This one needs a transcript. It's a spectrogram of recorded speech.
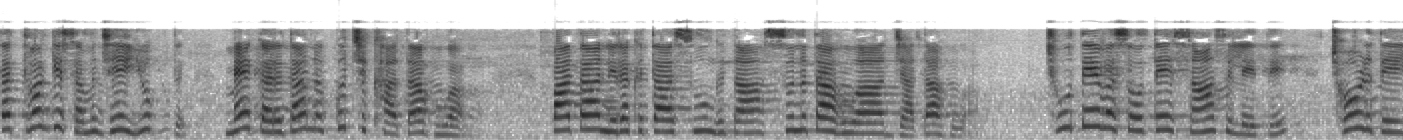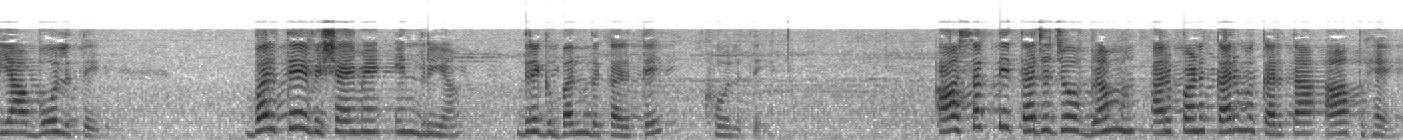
तत्वज्ञ समझे युक्त, मैं करता न कुछ खाता हुआ, पाता निरखता सूंघता सुनता हुआ जाता हुआ। छूते व सोते, सांस लेते, छोड़ते या बोलते। बरते विषय में इंद्रियाँ, दृग बंद करते, खोलते। आसक्ति तज जो ब्रह्म अर्पण कर्म करता आप है।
